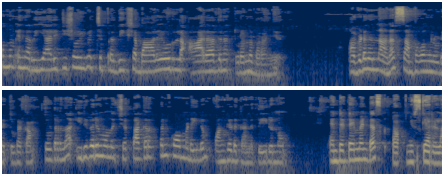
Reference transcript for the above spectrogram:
ഒന്നും എന്ന റിയാലിറ്റി ഷോയിൽ വെച്ച് പ്രതീക്ഷ ബാലയോടുള്ള ആരാധന തുറന്നു പറഞ്ഞു. അവിടെ നിന്നാണ് സംഭവങ്ങളുടെ തുടക്കം. തുടർന്ന് ഇരുവരും ഒന്നിച്ച് തകർപ്പൻ കോമഡിയിലും പങ്കെടുക്കാനെത്തിയിരുന്നു. Entertainment desk top news Kerala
